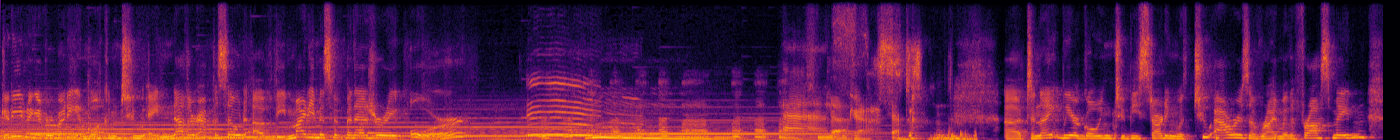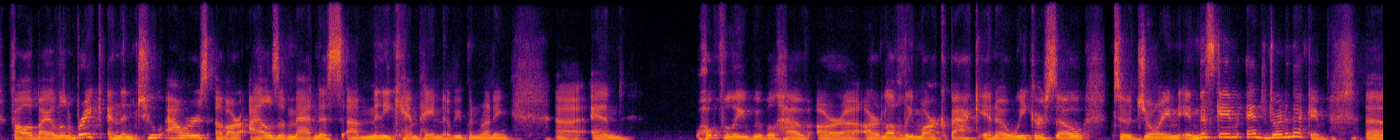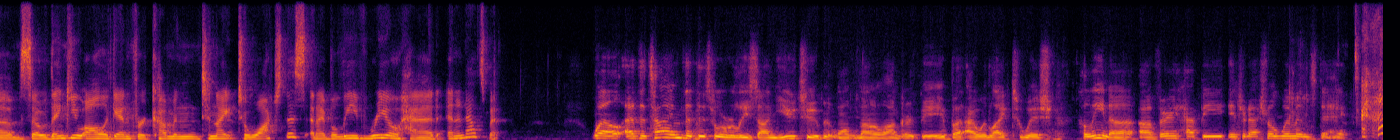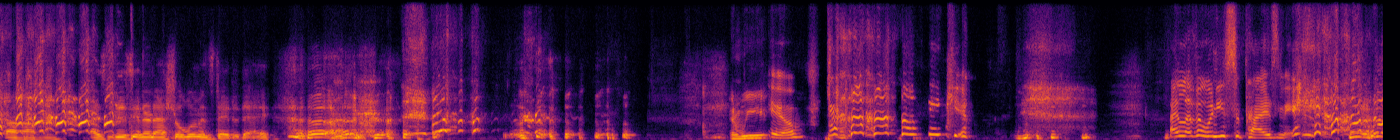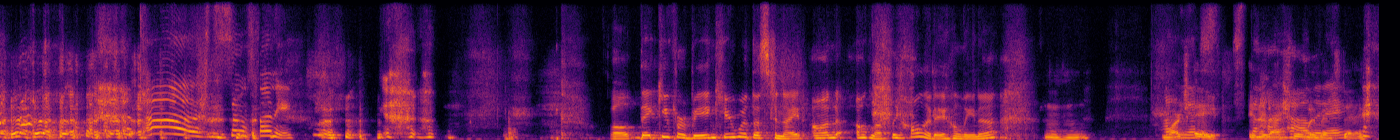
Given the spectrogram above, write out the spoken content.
Good evening, everybody, and welcome to another episode of the Mighty Misfit Menagerie or. Cast. Uh, tonight, we are going to be starting with two hours of Rime of the Frostmaiden, followed by a little break, and then two hours of our Isles of Madness uh, mini campaign that we've been running. Uh, and hopefully we will have our uh, our lovely Mark back in a week or so to join in this game and to join in that game. Um, so thank you all again for coming tonight to watch this. And I believe Rio had an announcement. Well, at the time that this will release on YouTube, it will no longer be. But I would like to wish Helena a very happy International Women's Day, um, as it is International Women's Day today. And we Thank you. Thank you. I love it when you surprise me. ah, so funny. well, thank you for being here with us tonight on a lovely holiday, Helena. hmm March Oh, yes, 8th, it's International Women's. Day.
